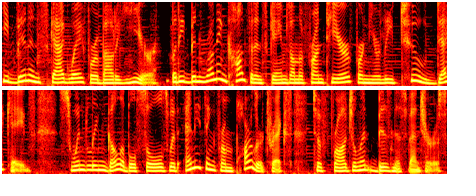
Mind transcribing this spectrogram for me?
He'd been in Skagway for about a year, but he'd been running confidence games on the frontier for nearly two decades, swindling gullible souls with anything from parlor tricks to fraudulent business ventures.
